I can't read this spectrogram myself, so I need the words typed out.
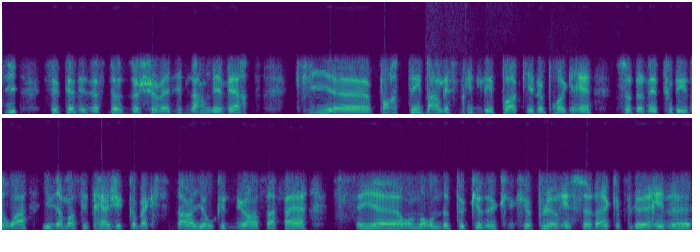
si c'était des espèces de chevaliers de l'armée verte qui, euh, portés par l'esprit de l'époque et le progrès, se donnaient tous les droits. Évidemment, c'est tragique comme accident. Il n'y a aucune nuance à faire. C'est, euh, on, on ne peut que, que, que pleurer cela, que pleurer le, le-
